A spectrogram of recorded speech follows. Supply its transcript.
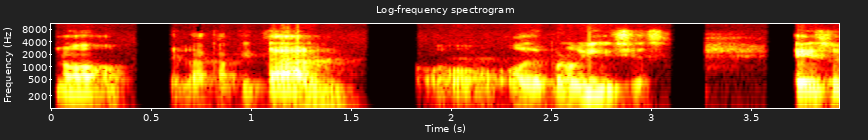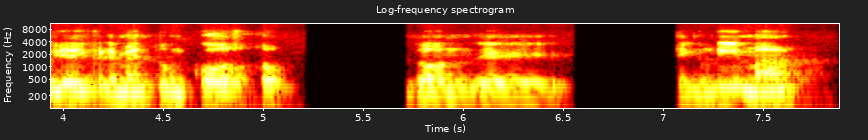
¿no? De la capital o, de provincias. Eso ya incrementa un costo donde en Lima,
